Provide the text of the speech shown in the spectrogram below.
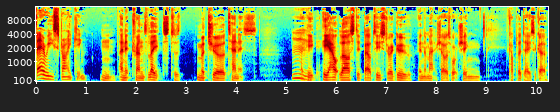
very striking. Mm. And it translates to mature tennis. Mm. He he outlasted Bautista Agut in the match I was watching a couple of days ago,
